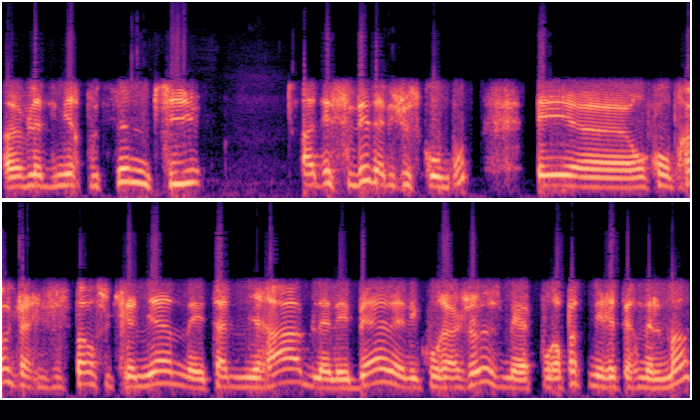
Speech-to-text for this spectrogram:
à un Vladimir Poutine qui a décidé d'aller jusqu'au bout. Et euh, on comprend que la résistance ukrainienne est admirable, elle est belle, elle est courageuse, mais elle ne pourra pas tenir éternellement.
